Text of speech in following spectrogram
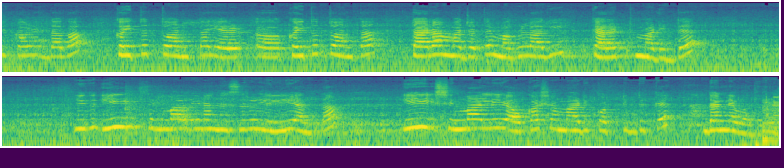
ಚಿಕ್ಕವಳಿದ್ದಾಗ ಕೈತತ್ತು ಅಂತ ಎರಡು ಕೈತತ್ತು ಅಂತ ತಾರಮ್ಮ ಜೊತೆ ಮಗಳಾಗಿ ಕ್ಯಾರೆಕ್ಟ್ ಮಾಡಿದ್ದೆ. ಇದು ಈ ಸಿನಿಮಾಲಿ ನನ್ನ ಹೆಸರು ಲಿಲಿ ಅಂತ. ಈ ಸಿನಿಮಾಲಿ ಅವಕಾಶ ಮಾಡಿಕೊಟ್ಟಿದ್ದಕ್ಕೆ ಧನ್ಯವಾದಗಳು.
